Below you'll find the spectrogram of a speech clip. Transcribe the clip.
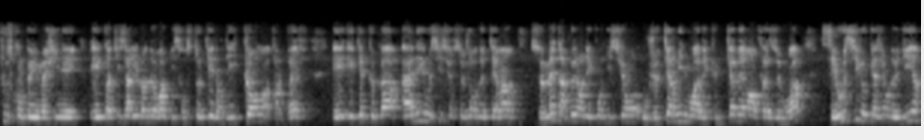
tout ce qu'on peut imaginer. Et quand ils arrivent en Europe, ils sont stockés dans des camps, enfin bref. Et, quelque part, aller aussi sur ce genre de terrain, se mettre un peu dans des conditions où je termine moi avec une caméra en face de moi, c'est aussi l'occasion de dire,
